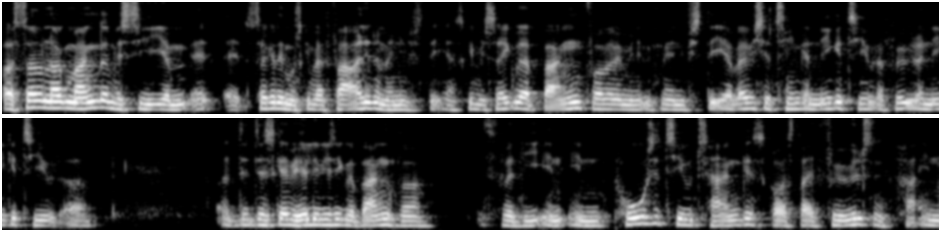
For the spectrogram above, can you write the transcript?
Og så er der nok mange, der vil sige, jamen, at, at, så kan det måske være farligt at manifestere. Skal vi så ikke være bange for, hvad vi manifesterer? Hvad hvis jeg tænker negativt og føler negativt? Og, og det, det skal vi heldigvis ikke være bange for. Fordi en, en positiv tanke, skråstrej følelse, har en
